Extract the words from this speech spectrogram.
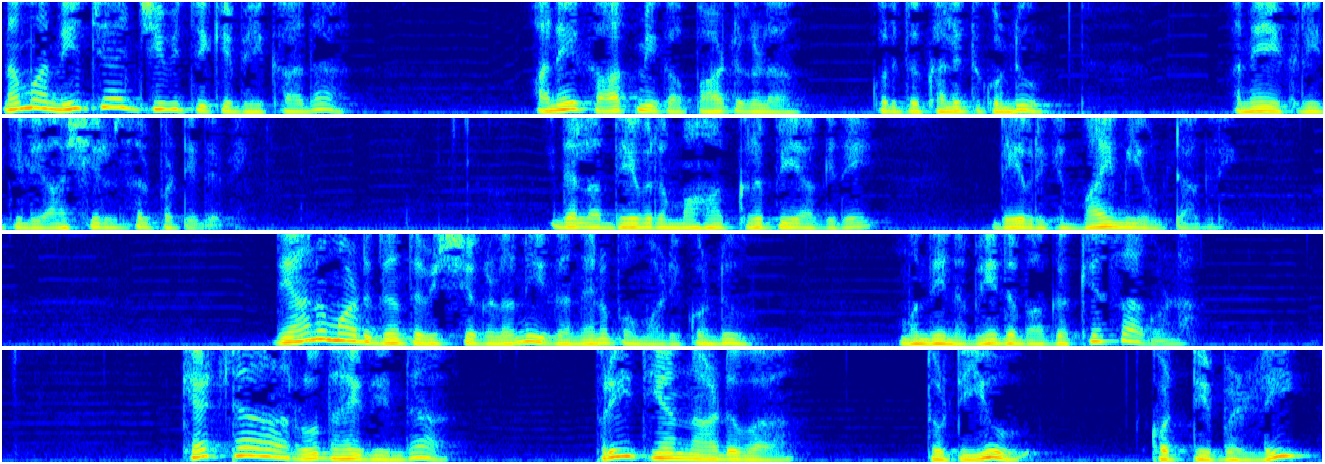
ನಮ್ಮ ನಿಜ ಜೀವಿತಕ್ಕೆ ಬೇಕಾದ ಅನೇಕ ಆತ್ಮಿಕ ಪಾಠಗಳ ಕುರಿತು ಕಲಿತುಕೊಂಡು ಅನೇಕ ರೀತಿಯಲ್ಲಿ ಆಶೀರ್ವಿಸಲ್ಪಟ್ಟಿದ್ದೇವೆ. ಇದೆಲ್ಲ ದೇವರ ಮಹಾಕೃಪೆಯಾಗಿದೆ. ದೇವರಿಗೆ ಮಹಿಮೆಯುಂಟಾಗಲಿ. ಧ್ಯಾನ ಮಾಡಿದಂಥ ವಿಷಯಗಳನ್ನು ಈಗ ನೆನಪು ಮಾಡಿಕೊಂಡು ಮುಂದಿನ ಭೇದ ಭಾಗಕ್ಕೆ ಸಾಗೋಣ. ಕೆಟ್ಟ ಹೃದಯದಿಂದ ಪ್ರೀತಿಯನ್ನಾಡುವ ತುಟಿಯು ಕೊಟ್ಟಿ ಬೆಳ್ಳಿ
